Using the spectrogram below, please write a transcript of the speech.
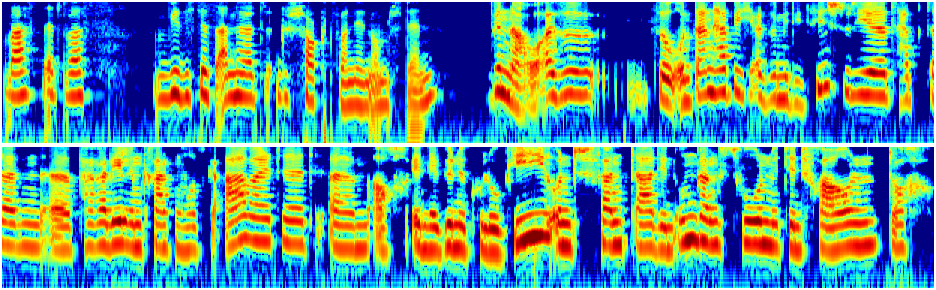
warst etwas, wie sich das anhört, geschockt von den Umständen. Genau, also so, und dann habe ich also Medizin studiert, habe dann äh, parallel im Krankenhaus gearbeitet, ähm, auch in der Gynäkologie und fand da den Umgangston mit den Frauen doch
